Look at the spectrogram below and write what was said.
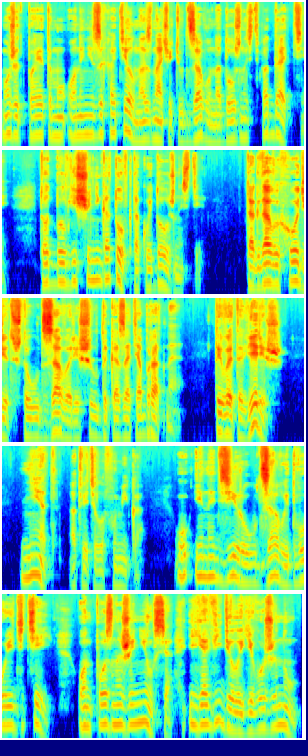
Может, поэтому он и не захотел назначить Удзаву на должность Вадатти. Тот был еще не готов к такой должности. Тогда выходит, что Удзава решил доказать обратное. Ты в это веришь? Нет, ответила Фумика. У Инэдзиро Удзавы двое детей. Он поздно женился, и я видела его жену.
